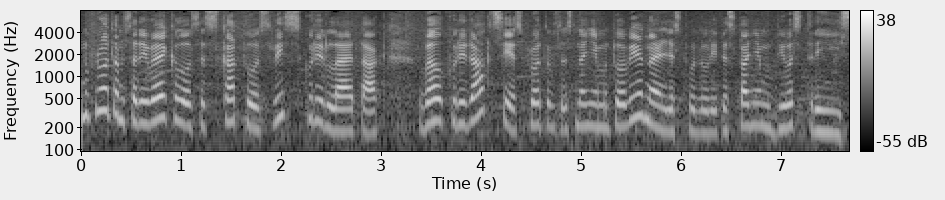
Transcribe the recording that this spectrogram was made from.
Nu, protams, arī veikalos es skatos, viss, kur ir lētāk. Vēl kur ir akcijas, protams, es neņemu to vienaļas pudelīti, es paņemu divas, trīs.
